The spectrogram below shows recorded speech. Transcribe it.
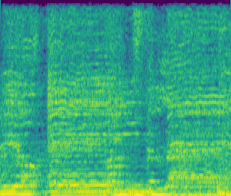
Radio 1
